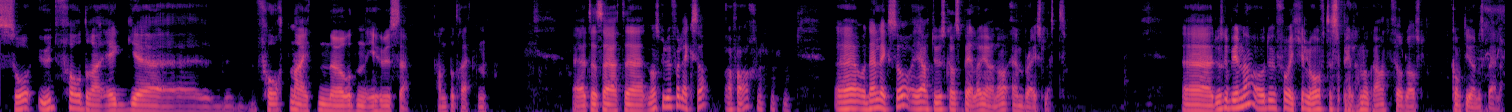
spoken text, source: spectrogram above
så utfordra jeg eh, Fortnite-nerden i huset, han på 13, eh, til å si at eh, nå skal du få leksa av far. Eh, og den leksa er at du skal spille gjennom Embracelet. Eh, du skal begynne, og du får ikke lov til å spille noe annet før du har kommet gjennom spillet.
